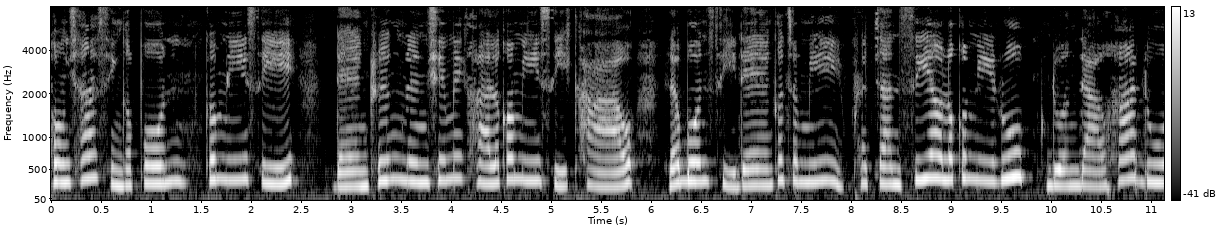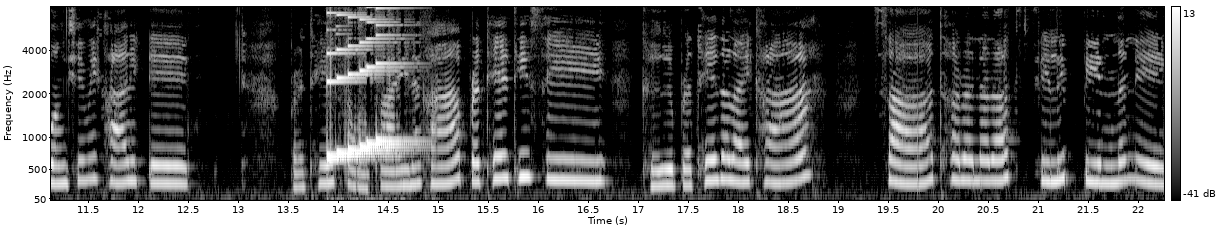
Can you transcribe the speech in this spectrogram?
ธงชาติสิงคโปร์ก็มีสีแดงครึ่งหนึ่งใช่ไหมคะ แล้วก็มีสีขาว แล้วบนสีแดงก็จะมีพระจันทร์เสี้ยว แล้วก็มีรูปดวงดาวห้าดวงใช่ไหมคะเด็กๆ ประเทศต่อไปนะคะ ประเทศที่สี่คือประเทศอะไรคะ สาธารณรัฐฟิลิปปินส์นั่นเอง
